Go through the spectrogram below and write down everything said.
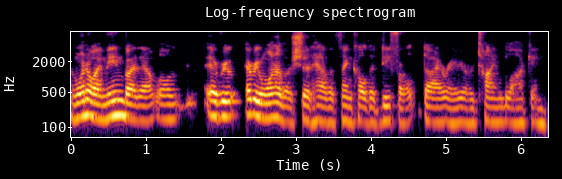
And what do I mean by that? Well, every every one of us should have a thing called a default diary or time blocking.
